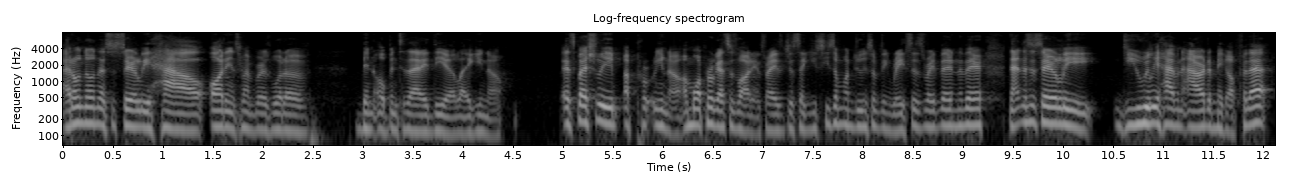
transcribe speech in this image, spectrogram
I don't know necessarily how audience members would have been open to that idea. Like you know, especially a you know a more progressive audience, right? It's just like you see someone doing something racist right there and there. Not necessarily. Do you really have an hour to make up for that?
